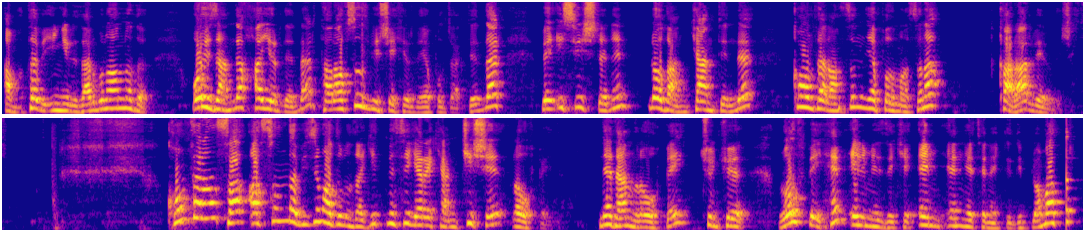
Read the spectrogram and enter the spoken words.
Ama tabii İngilizler bunu anladı. O yüzden de hayır dediler. Tarafsız bir şehirde yapılacak dediler. Ve İsviçre'nin Lozan kentinde konferansın yapılmasına karar verilecek. Konferansa aslında bizim adımıza gitmesi gereken kişi Rauf Bey'di. Neden Rauf Bey? Çünkü Rauf Bey hem elimizdeki en, en yetenekli diplomattır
